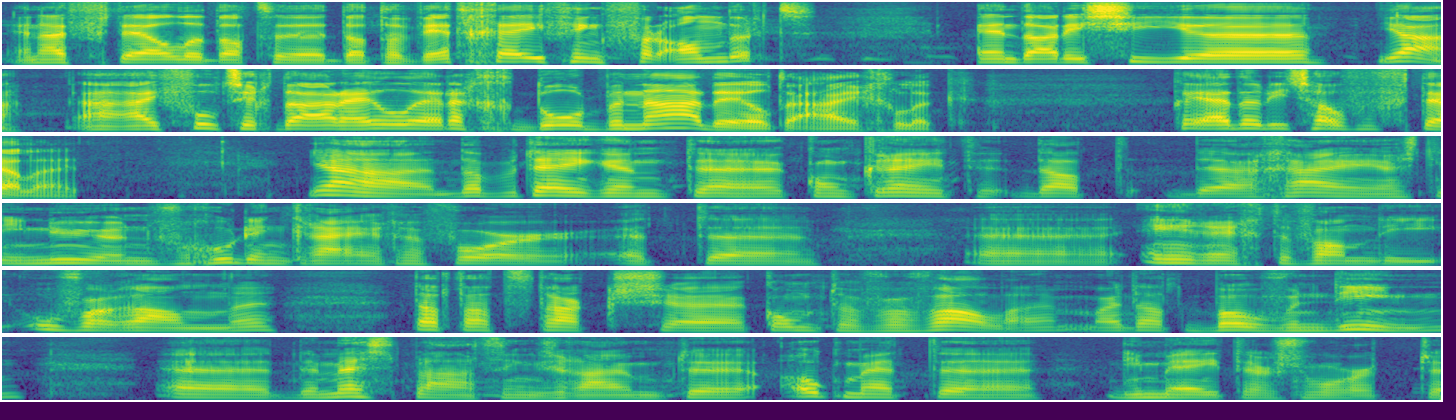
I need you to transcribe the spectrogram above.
En hij vertelde dat, dat de wetgeving verandert. En daar is hij, ja, hij voelt zich daar heel erg door benadeeld eigenlijk. Kan jij daar iets over vertellen? Ja, dat betekent concreet dat de agrariërs die nu een vergoeding krijgen voor het inrichten van die oeverranden, dat dat straks komt te vervallen, maar dat bovendien de mestplaatsingsruimte ook met die meters wordt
